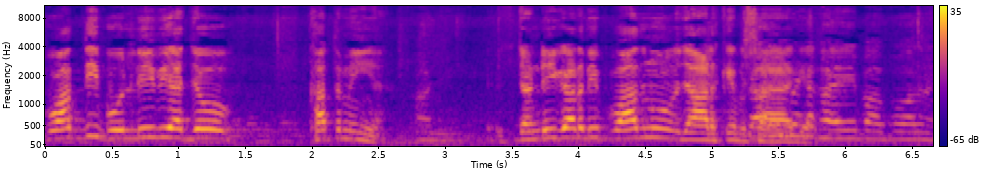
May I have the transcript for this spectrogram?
ਪੁਆਧੀ ਬੋਲੀ ਵੀ ਅੱਜ ਉਹ ਖਤਮ ਹੀ ਹੈ ਹਾਂਜੀ। ਚੰਡੀਗੜ੍ਹ ਵੀ ਪੁਆਧ ਨੂੰ ਉਜਾੜ ਕੇ ਵਸਾਇਆ ਗਿਆ। ਖਾਏ ਬਾਪੂਆਦ ਨੇ।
